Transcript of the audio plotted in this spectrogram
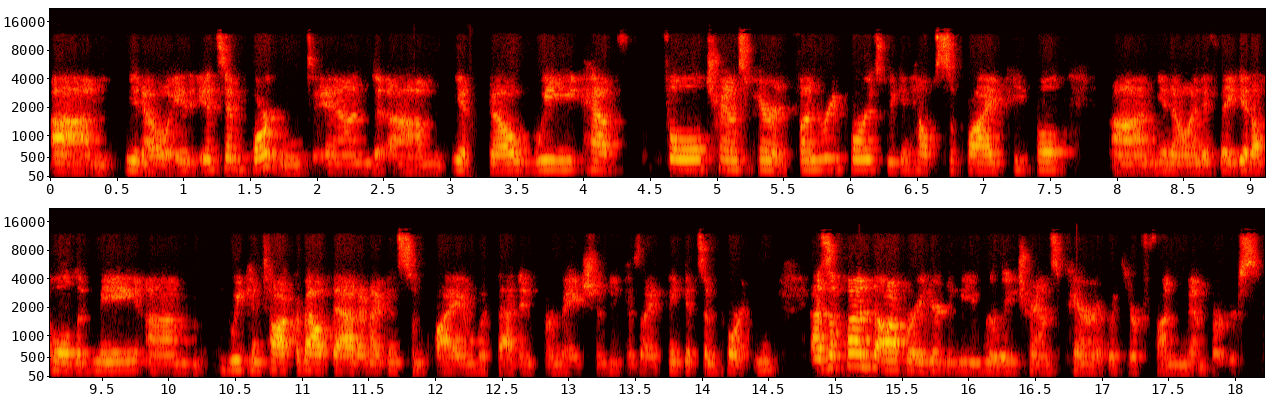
Um, you know, it, it's important. And, um, you know, we have full transparent fund reports. We can help supply people um, you know, and if they get a hold of me, um, we can talk about that and I can supply them with that information because I think it's important as a fund operator to be really transparent with your fund members.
